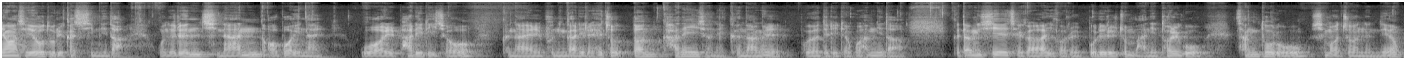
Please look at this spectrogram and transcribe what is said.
안녕하세요. 도릴카씨입니다. 오늘은 지난 어버이날 5월 8일이죠. 그날 분갈이를 해줬던 카네이션의 근황을 보여드리려고 합니다. 그 당시에 제가 이거를 뿌리를 좀 많이 털고 상토로 심어주었는데요.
